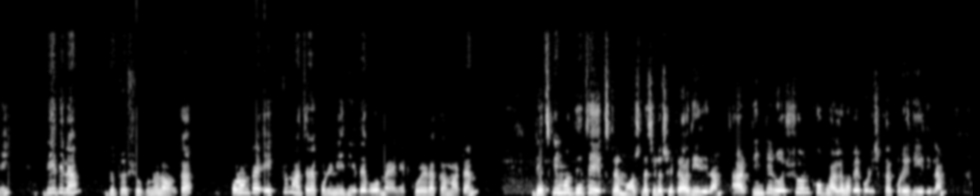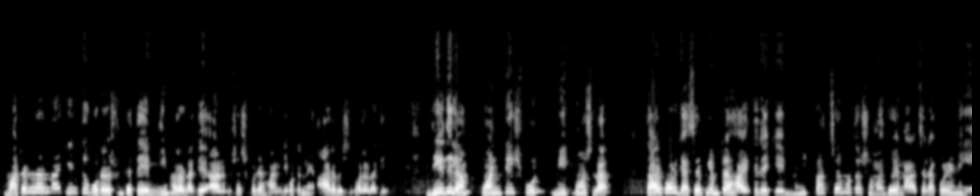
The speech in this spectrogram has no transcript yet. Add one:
নেই। দিয়ে দিলাম দুটো শুকনো লঙ্কা। ফোড়নটা একটু নাচাড়া করে নিয়ে দিয়ে দেবো ম্যারিনেট করে রাখা মাটন। ডেচকির মধ্যে যে এক্সট্রা মশলা ছিল সেটাও দিয়ে দিলাম। আর তিনটে রসুন খুব ভালোভাবে পরিষ্কার করে দিয়ে দিলাম। মাটন রান্নায় কিন্তু গোটা রসুন খেতে এমনি ভালো লাগে, আর বিশেষ করে হান্ডি মাটনে আরও বেশি ভালো লাগে। দিয়ে দিলাম ওয়ান স্পুন মিট মশলা। তারপর গ্যাসের ফ্লেমটা হাইতে রেখে মিনিট পাঁচ ছয় মতো সময় ধরে নাড়াচাড়া করে নিয়ে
